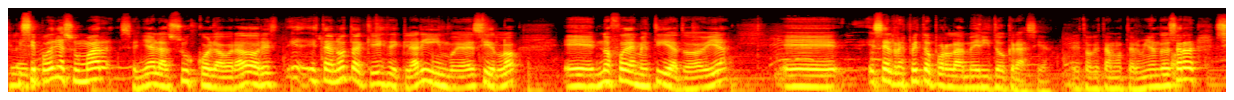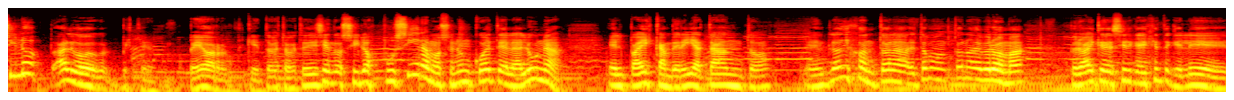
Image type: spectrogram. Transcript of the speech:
Claro. Y se podría sumar, señalan sus colaboradores, e- esta nota que es de Clarín, voy a decirlo, eh, no fue desmentida todavía. eh, es el respeto por la meritocracia. Esto que estamos terminando de cerrar. Si lo. Algo, viste, peor que todo esto que estoy diciendo. Si los pusiéramos en un cohete a la luna, el país cambiaría tanto. Eh, lo dijo en tono- en tono de broma. Pero hay que decir que hay gente que lee,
